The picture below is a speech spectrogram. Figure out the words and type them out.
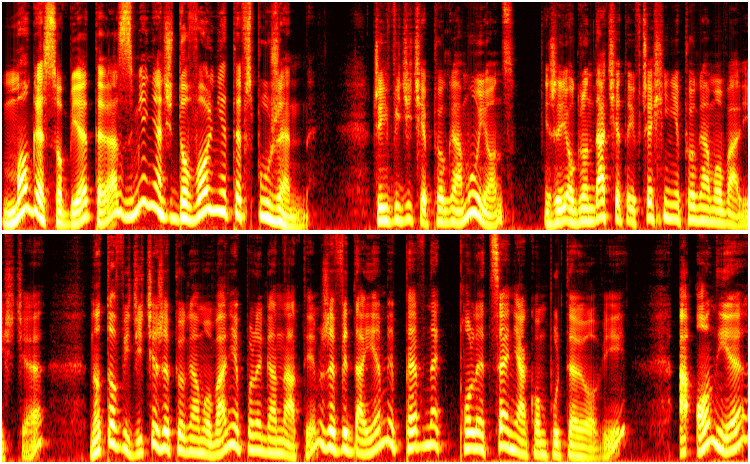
mogę sobie teraz zmieniać dowolnie te współrzędne. Czyli widzicie, programując, jeżeli oglądacie to i wcześniej nie programowaliście, no to widzicie, że programowanie polega na tym, że wydajemy pewne polecenia komputerowi, a on je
